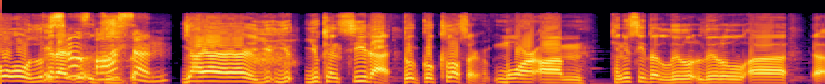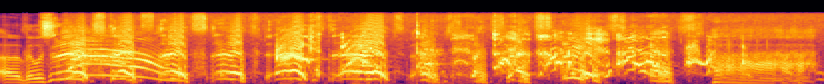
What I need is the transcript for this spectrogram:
Oh, oh look This at that. smells awesome. Yeah, yeah, yeah, yeah. You, you, you can see that. Go, go closer. More. Um. Can you see the little, little, uh, uh little? Last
